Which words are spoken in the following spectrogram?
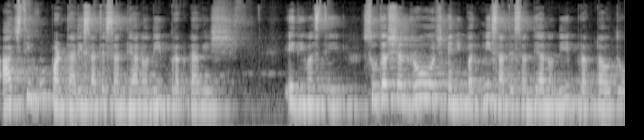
આજથી હું પણ તારી સાથે સંધ્યાનો દીપ પ્રગટાવીશ. એ દિવસથી સુદર્શન રોજ એની પત્ની સાથે સંધ્યાનો દીપ પ્રગટાવતો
